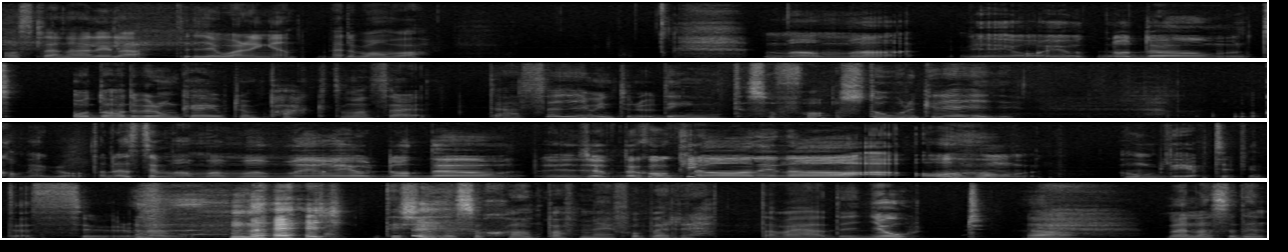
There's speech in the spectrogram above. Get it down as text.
Hos den här lilla tioåringen. Eller vad hon var. Mamma, jag har gjort något dumt. Och då hade Veronica gjort en pakt om att så här, det här säger vi inte nu. Det är inte så stor grej. Och då kom jag gråtandes till mamma. Mamma, jag har gjort något dumt. Jag köpte choklad idag. Och hon, hon blev typ inte ens sur. Men Nej. det kändes så skönt bara för mig att få berätta vad jag hade gjort. Ja. Men alltså den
